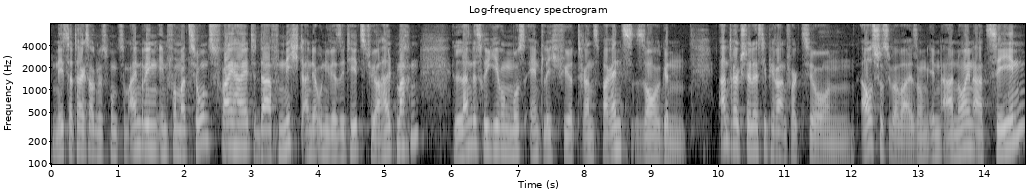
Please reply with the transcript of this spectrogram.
Nächster Tagesordnungspunkt zum Einbringen. Informationsfreiheit darf nicht an der Universitätstür Halt machen. Landesregierung muss endlich für Transparenz sorgen. Antragsteller ist die Piratenfraktion. Ausschussüberweisung in A9, A10,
